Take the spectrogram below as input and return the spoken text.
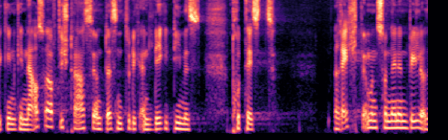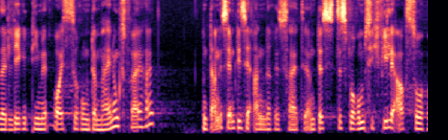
Die gehen genauso auf die Straße und das ist natürlich ein legitimes Protestrecht, wenn man es so nennen will, oder eine legitime Äußerung der Meinungsfreiheit. Und dann ist eben diese andere Seite. Und das ist das, warum sich viele auch so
